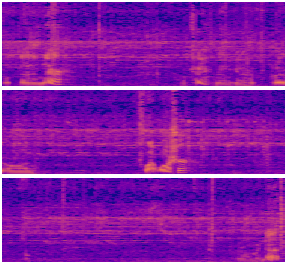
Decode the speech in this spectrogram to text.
slip that in there. Okay, now we're going to have to put it on flat washer. Put on my nut.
